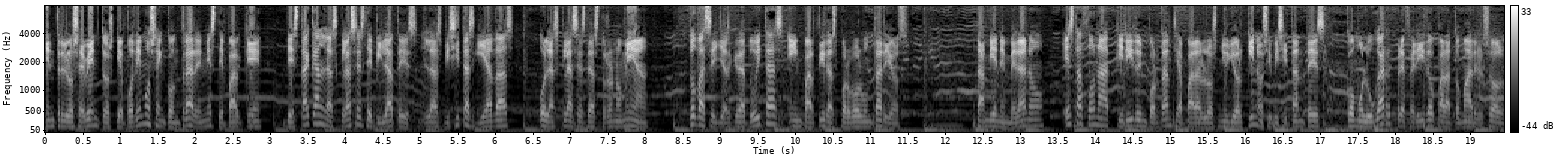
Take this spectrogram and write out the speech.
Entre los eventos que podemos encontrar en este parque destacan las clases de pilates, las visitas guiadas o las clases de astronomía, todas ellas gratuitas e impartidas por voluntarios. También en verano, esta zona ha adquirido importancia para los neoyorquinos y visitantes como lugar preferido para tomar el sol.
